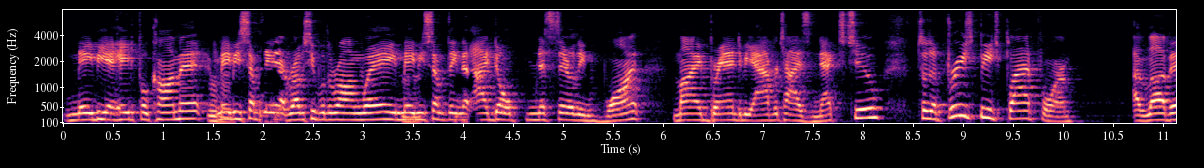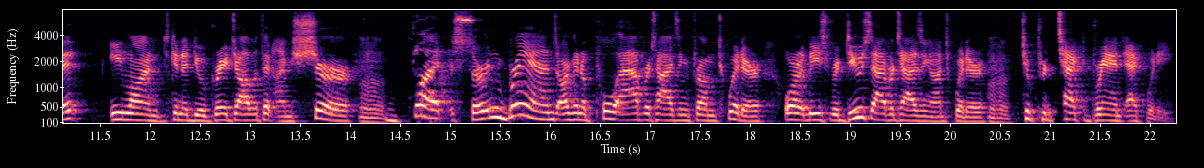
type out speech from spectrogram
maybe a hateful comment, mm-hmm. maybe something that rubs people the wrong way, maybe mm-hmm. something that I don't necessarily want my brand to be advertised next to. So the free speech platform, I love it. Elon's going to do a great job with it, I'm sure. Mm. But certain brands are going to pull advertising from Twitter or at least reduce advertising on Twitter mm-hmm. to protect brand equity.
